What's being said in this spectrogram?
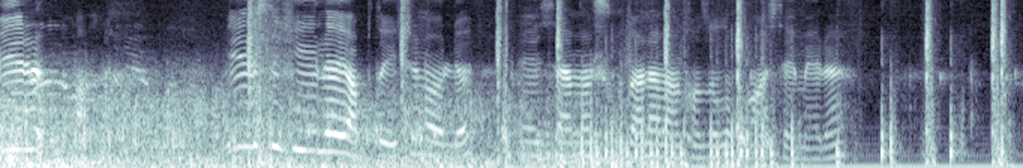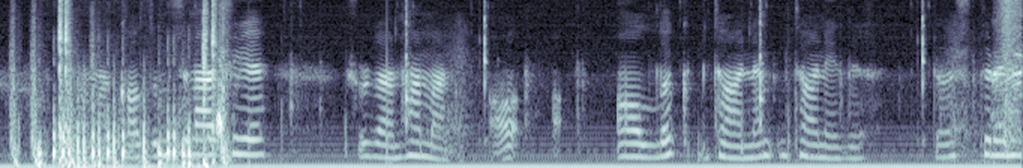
Bir birisi hile yaptığı için öldü. Neyse hemen şuradan hemen kazalım ASMR'e. Hemen kazdım bütün her şeyi. Şuradan hemen al- al- aldık bir tane bir taneydi. Dönüştürelim.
